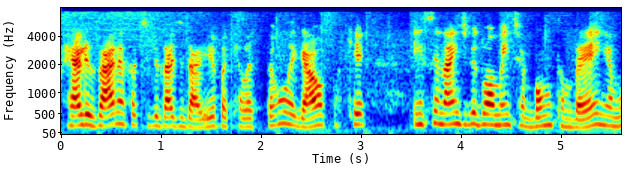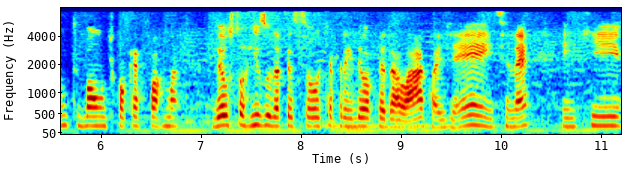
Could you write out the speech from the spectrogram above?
realizarem essa atividade da EBA, que ela é tão legal, porque ensinar individualmente é bom também, é muito bom de qualquer forma ver o sorriso da pessoa que aprendeu a pedalar com a gente, né? Em que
